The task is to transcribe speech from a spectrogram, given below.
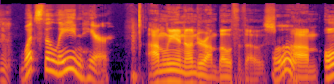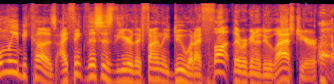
Mm. What's the lean here? I'm leaning under on both of those. Um, only because I think this is the year they finally do what I thought they were going to do last year. Uh,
